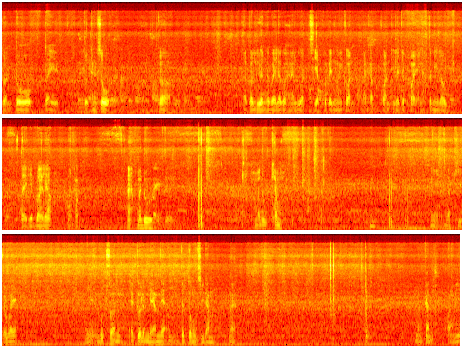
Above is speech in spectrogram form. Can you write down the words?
ส่วนตัวตัวตัวถึงโซ่ก็ แล้วก็เลื่อนเข้าไปแล้วก็หาลวดเสียบเข้าไปตรงนี้ก่อนนะครับ ก่อนที่เราจะปล่อยนะ ตอนนี้เราใส่เรียบร้อยแล้วนะครับอะมาดู มาดูแคมนี่เราขีดเอาไว้นี่ลูกศรไอตัวแหลมๆเนี่ยจะตรงสีดำนะเหมือนกันฝั่งนี้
